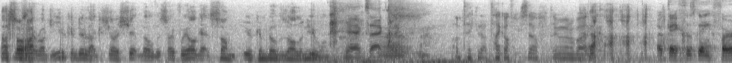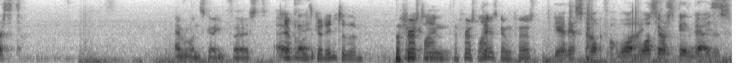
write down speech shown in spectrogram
That's alright, Roger. You can do that because you're a shipbuilder. So if we all get sunk, you can build us all a new one. Yeah, exactly. Uh, I'm taking that tag off myself. Don't worry about it. Okay, who's going first? Everyone's going first. Okay. Everyone's got into them. The first line, the first line is going first. Yeah, they're What, what, what's your speed, guys?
